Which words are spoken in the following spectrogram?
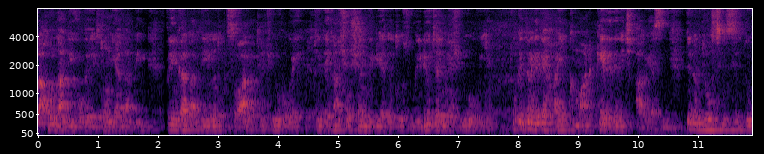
ਰਾਹੁਲ ਗਾਂਧੀ ਹੋ ਗਏ, ਸੋਨੀਆ ਗਾਂਧੀ ਪ੍ਰਿੰਕਾ ਗਾਂਧੀ ਉਹਨਾਂ ਤੋਂ ਸਵਾਲ ਉੱਠਣੇ ਸ਼ੁਰੂ ਹੋ ਗਏ। ਤੁਸੀਂ ਦੇਖਣਾ ਸੋਸ਼ਲ ਮੀਡੀਆ ਦੇ ਉੱਤੇ ਉਸ ਵੀਡੀਓ ਚੱਲਣੀਆਂ ਸ਼ੁਰੂ ਹੋ ਗਈਆਂ। ਉਹ ਕਿਤੇ ਨਾ ਕਿਤੇ ਹਾਈ ਕਮਾਂਡ ਘੇਰੇ ਦੇ ਵਿੱਚ ਆ ਗਿਆ ਸੀ। ਤੇ ਨਵਜੋਤ ਸਿੰਘ ਸਿੱਧੂ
